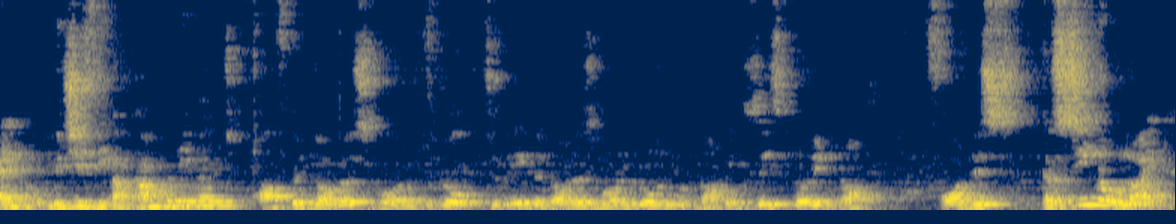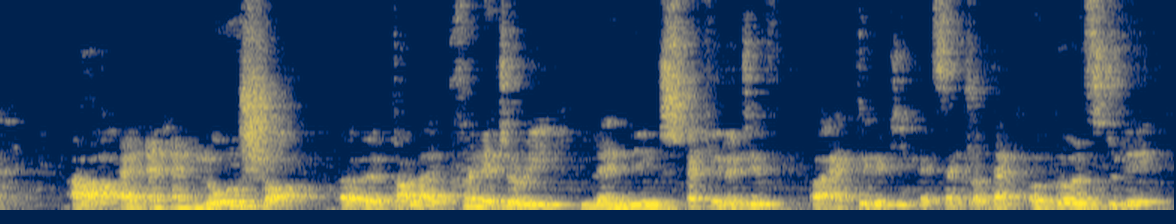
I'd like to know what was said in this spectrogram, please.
and which is the accompaniment of the dollar's world road. Today, the dollar's world road would not exist were it not for this casino-like uh, and, and, and loan shark uh, uh, like predatory lending, speculative uh, activity, etc., that occurs today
